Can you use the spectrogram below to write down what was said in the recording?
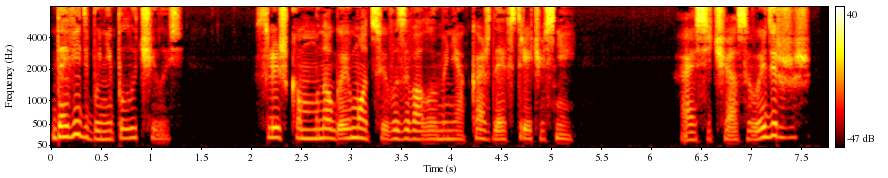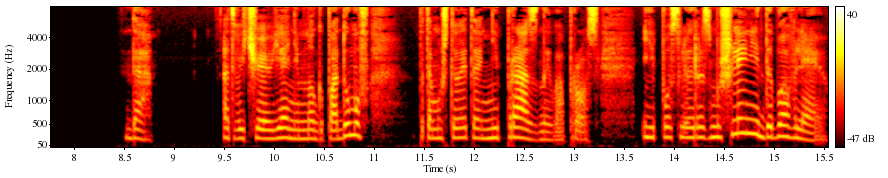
Давить бы не получилось. Слишком много эмоций вызывала у меня каждая встреча с ней. «А сейчас выдержишь?» «Да», — отвечаю я, немного подумав, потому что это не праздный вопрос, и после размышлений добавляю.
